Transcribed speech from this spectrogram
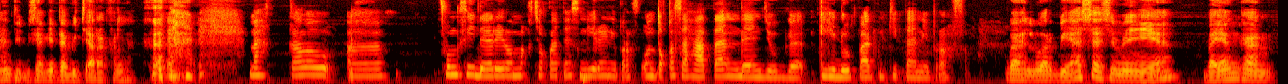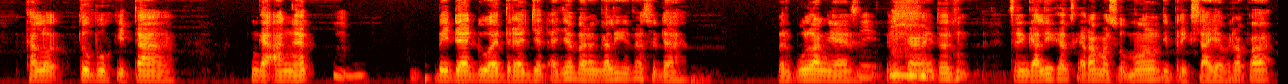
Nanti bisa kita bicarakan lah. Nah, kalau eh, fungsi dari lemak coklatnya sendiri nih, Prof, untuk kesehatan dan juga kehidupan kita nih, Prof. Wah luar biasa sebenarnya ya. Bayangkan kalau tubuh kita nggak anget, Mm. beda dua derajat aja barangkali kita sudah berpulang ya. Iya. Karena itu sering kali kan sekarang masuk mall diperiksa ya berapa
